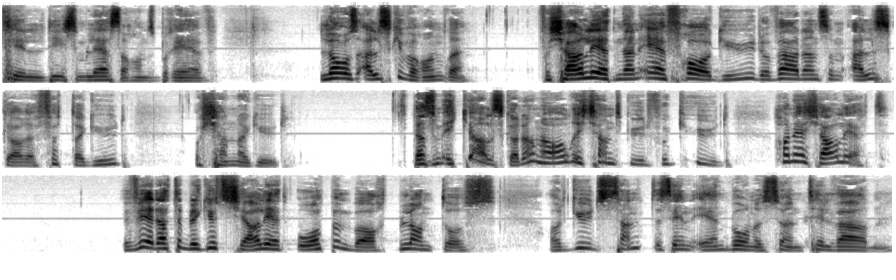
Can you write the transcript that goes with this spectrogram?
til de som leser hans brev, la oss elske hverandre. For kjærligheten den er fra Gud, og hver den som elsker, er født av Gud og kjenner Gud. Den som ikke elsker, den har aldri kjent Gud, for Gud han er kjærlighet. Ved dette ble Guds kjærlighet åpenbart blant oss, at Gud sendte sin enbårne sønn til verden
